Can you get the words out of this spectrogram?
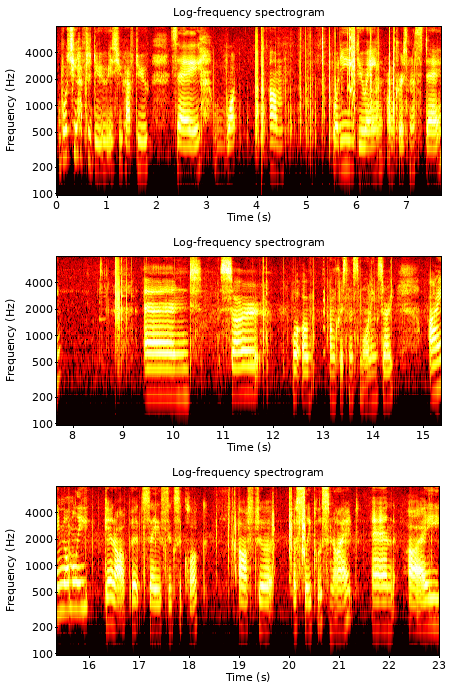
what you have to do is you have to say what, um, what are you doing on Christmas Day? And so, well, on, on Christmas morning, sorry, I normally get up at say six o'clock after a sleepless night and I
